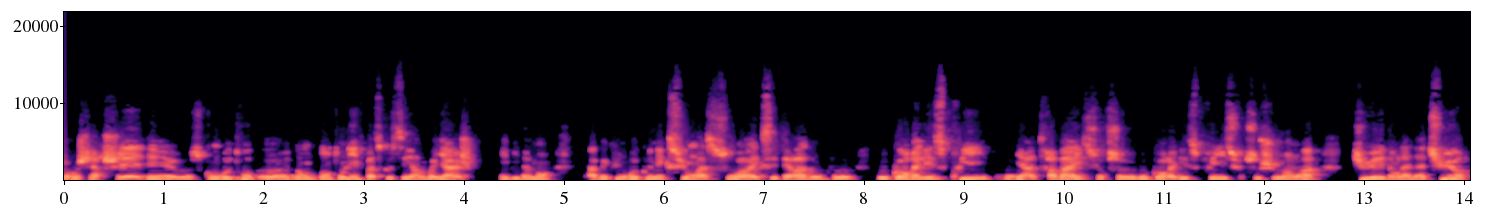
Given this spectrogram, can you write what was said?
recherchais et euh, ce qu'on retrouve euh, dans, ton livre parce que c'est un voyage évidemment avec une reconnexion à soi, etc. Donc le corps et l'esprit, il y a un travail sur le corps et l'esprit sur ce chemin-là tu es dans la nature.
